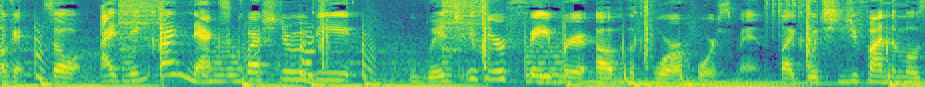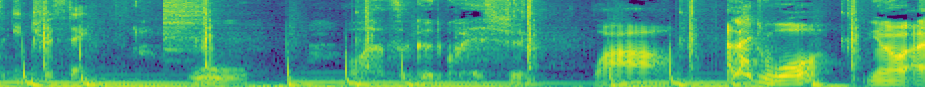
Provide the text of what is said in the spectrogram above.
Okay, so I think my next question would be which is your favorite of the four horsemen? Like, which did you find the most interesting? Ooh. Oh, that's a good question. Wow. I liked War. You know, I,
